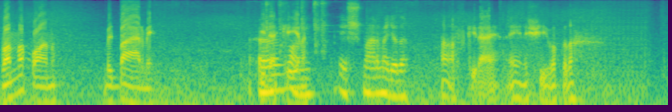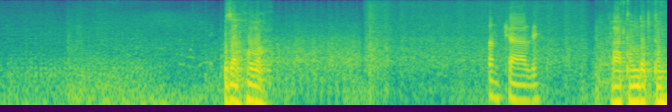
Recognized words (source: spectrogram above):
Van napalm? Vagy bármi? Ide kéne. van, és már megy oda. Az király, én is hívok oda. Hozzá, hova? Van Charlie. Láttam, dobtam.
